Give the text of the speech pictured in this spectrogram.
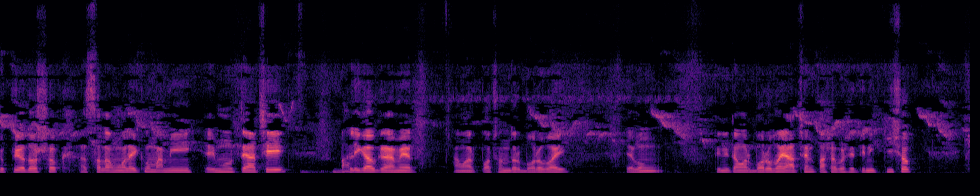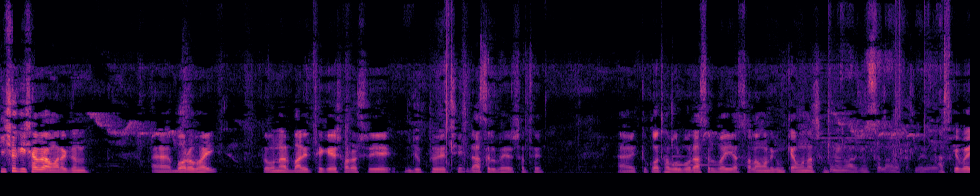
সুপ্রিয় দর্শক আসসালামু আলাইকুম। আমি এই মুহূর্তে আছি বালিগাঁও গ্রামের আমার পছন্দর বড় ভাই এবং তিনি তো আমার বড় ভাই আছেন পাশাপাশি তিনি কৃষক কৃষক হিসাবে আমার একজন বড় ভাই। তো ওনার বাড়ি থেকে সরাসরি যুক্ত হয়েছি রাসেল ভাইয়ের সাথে। একটু কথা বলব। রাসেল ভাই আসসালামু আলাইকুম। কেমন আছেন? আজকে ভাই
